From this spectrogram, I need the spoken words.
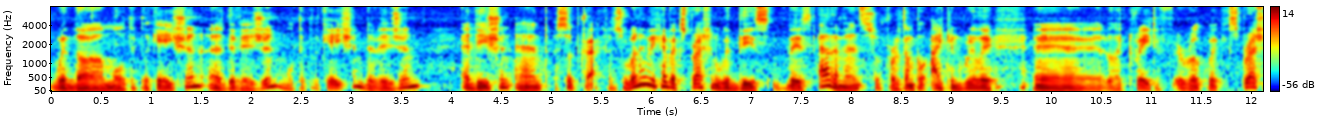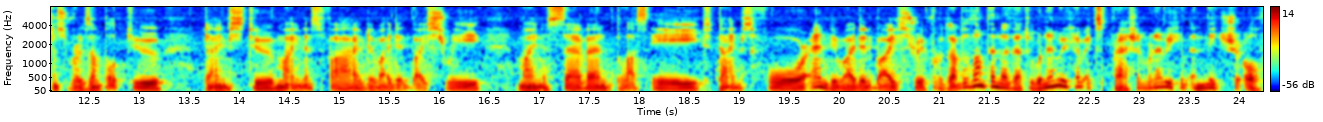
with the multiplication uh, division multiplication division addition and subtraction. So whenever we have expression with these these elements so for example i can really uh, like create a, real quick expression. So for example 2 times 2 minus 5 divided by 3 minus 7 plus 8 times 4 and divided by 3 for example something like that. So whenever we have expression whenever we have a mixture of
